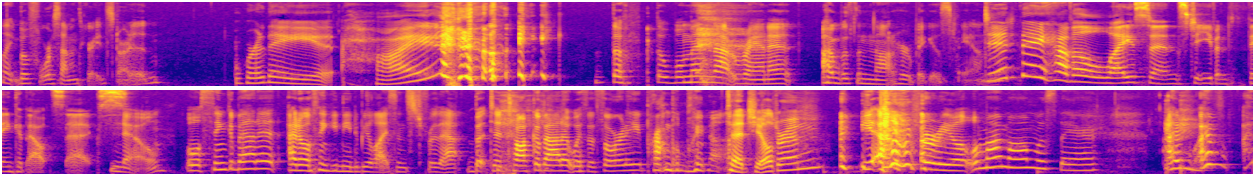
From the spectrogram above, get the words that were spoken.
Like before seventh grade started. Were they high? The the woman that ran it, I was not her biggest fan. Did they have a license to even think about sex? No. Well, think about it. I don't think you need to be licensed for that. But to talk about it with authority, probably not. to children? yeah, for real. Well, my mom was there. I, I, I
